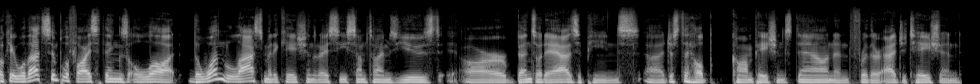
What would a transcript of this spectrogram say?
Okay, well, that simplifies things a lot. The one last medication that I see sometimes used are benzodiazepines, uh, just to help calm patients down and for their agitation.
